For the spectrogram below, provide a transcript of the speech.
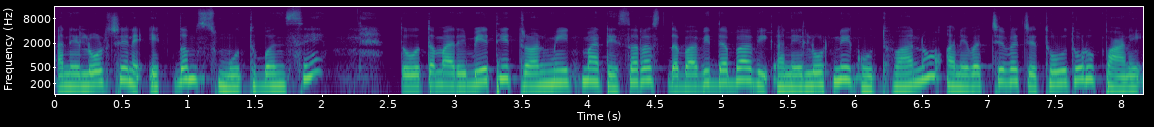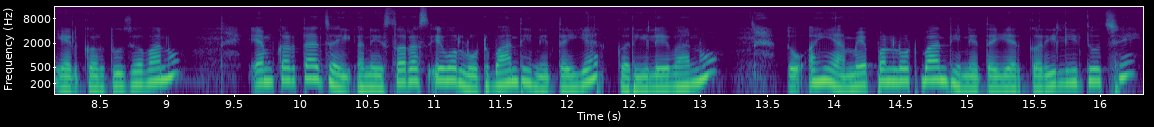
અને લોટ છે ને એકદમ સ્મૂથ બનશે. તો તમારે બેથી ત્રણ મિનિટ માટે સરસ દબાવી દબાવી અને લોટને ગૂંથવાનો અને વચ્ચે વચ્ચે થોડું થોડું પાણી એડ કરતું જવાનું. એમ કરતાં જઈ અને સરસ એવો લોટ બાંધીને તૈયાર કરી લેવાનો. તો અહીંયા મેં પણ લોટ બાંધીને તૈયાર કરી લીધો છે.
